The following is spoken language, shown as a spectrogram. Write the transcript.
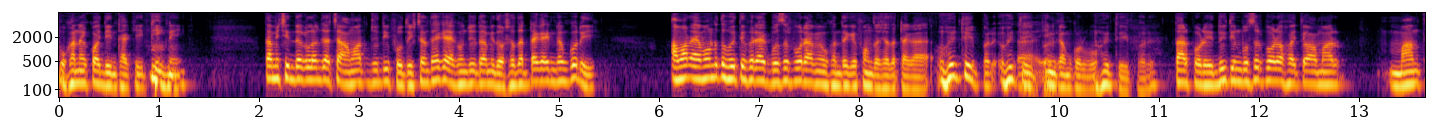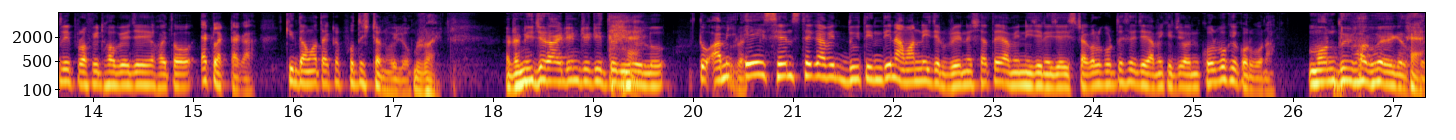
ওখানে কয়দিন থাকি? ঠিক নেই। তো আমি চিন্তা করলাম যে আচ্ছা আমার যদি প্রতিষ্ঠান থাকে এখন যদি আমি দশ হাজার টাকা ইনকাম করি আমার এমনও তো হইতে পারে এক বছর পরে আমি ওখান থেকে পঞ্চাশ হাজার টাকা হইতেই পারে হইতেই ইনকাম করব। হইতেই পারে। তারপরে দুই তিন বছর পরে হয়তো আমার মান্থলি প্রফিট হবে যে হয়তো এক লাখ টাকা। কিন্তু আমার তো একটা প্রতিষ্ঠান হইল। রাইট এটা নিজের আইডেন্টিটি তৈরি হইল। তো আমি এই সেন্স থেকে আমি দুই তিন দিন আমার নিজের ব্রেনের সাথে আমি নিজে নিজে স্ট্রাগল করতেছি যে আমি কি জয়েন করব কি করব না। মন দুই ভাগ হয়ে গেছে।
